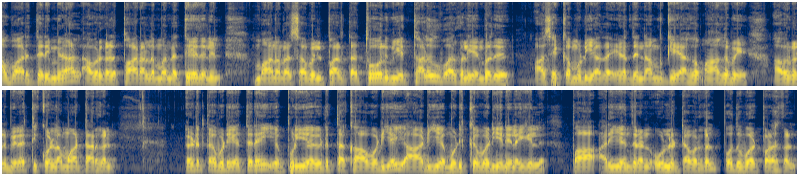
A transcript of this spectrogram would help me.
அவ்வாறு திரும்பினால் அவர்கள் பாராளுமன்ற தேர்தலில் மாநகர சபையில் பலத்த தோல்வியை தழுவுவார்கள் என்பது அசைக்க முடியாத எனது நம்பிக்கையாகும் ஆகவே அவர்கள் விலத்தி கொள்ள மாட்டார்கள். எடுத்த விடயத்தினை எப்படியோ எடுத்த காவடியை ஆடிய முடிக்க வேண்டிய நிலையில் பா. அரியந்திரன் உள்ளிட்டவர்கள் பொது வேட்பாளர்கள்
